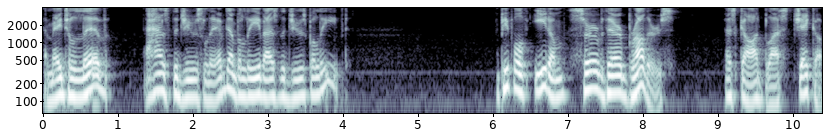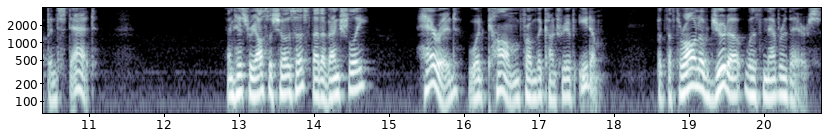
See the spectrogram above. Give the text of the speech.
and made to live as the Jews lived and believe as the Jews believed. The people of Edom served their brothers as God blessed Jacob instead. And history also shows us that eventually Herod would come from the country of Edom. But the throne of Judah was never theirs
